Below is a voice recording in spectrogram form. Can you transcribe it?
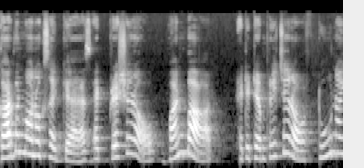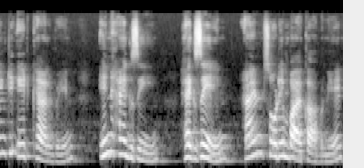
carbon monoxide gas at pressure of 1 bar at a temperature of 298 Kelvin in hexene, hexane and sodium bicarbonate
